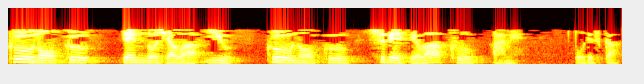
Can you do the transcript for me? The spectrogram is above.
空の空、伝道者は言う。空の空、すべては空、雨。どうですか？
